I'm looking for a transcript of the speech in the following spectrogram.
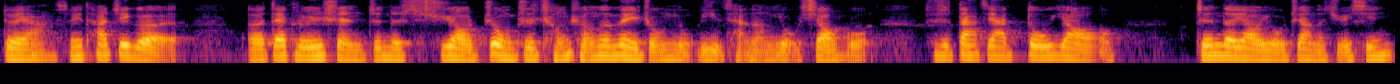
对啊，所以他这个。呃，declaration 真的需要众志成城的那种努力才能有效果，就是大家都要真的要有这样的决心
